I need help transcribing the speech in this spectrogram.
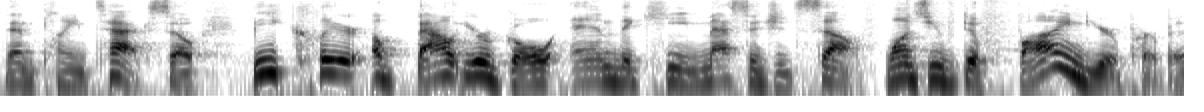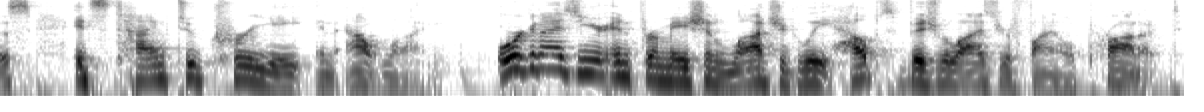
than plain text, so be clear about your goal and the key message itself. Once you've defined your purpose, it's time to create an outline. Organizing your information logically helps visualize your final product.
